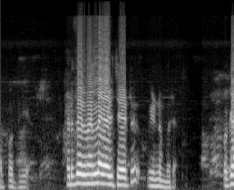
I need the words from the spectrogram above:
സപ്പോർട്ട് ചെയ്യുക അടുത്തൊരു നല്ല കാഴ്ചയായിട്ട് വീണ്ടും വരാം. ഓക്കെ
